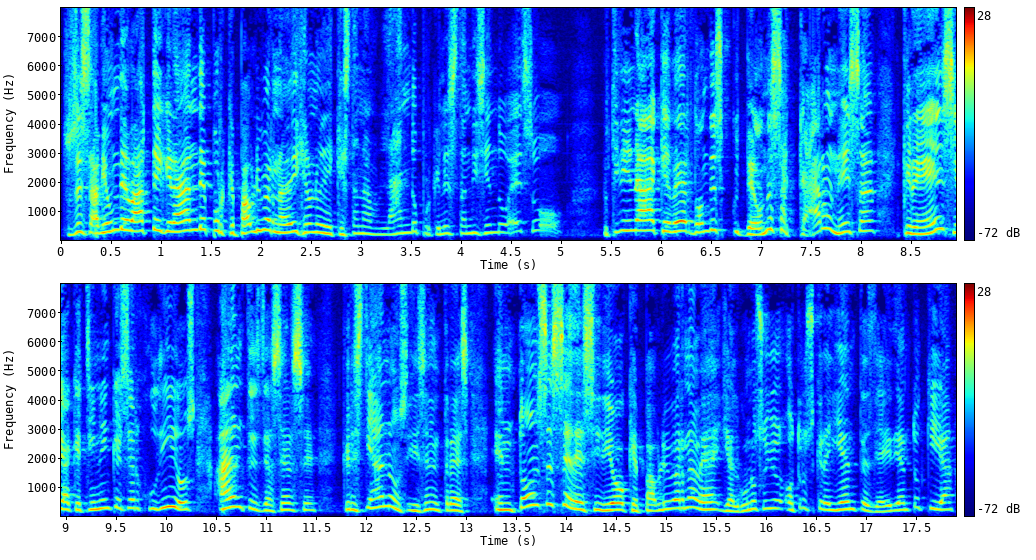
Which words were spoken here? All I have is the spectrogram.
Entonces había un debate grande porque Pablo y Bernabé dijeron, ¿de qué están hablando? ¿Por qué les están diciendo eso? No tiene nada que ver. ¿De dónde sacaron esa creencia que tienen que ser judíos antes de hacerse cristianos? Y dicen el 3. Entonces se decidió que Pablo y Bernabé y algunos otros creyentes de ahí de Antioquía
